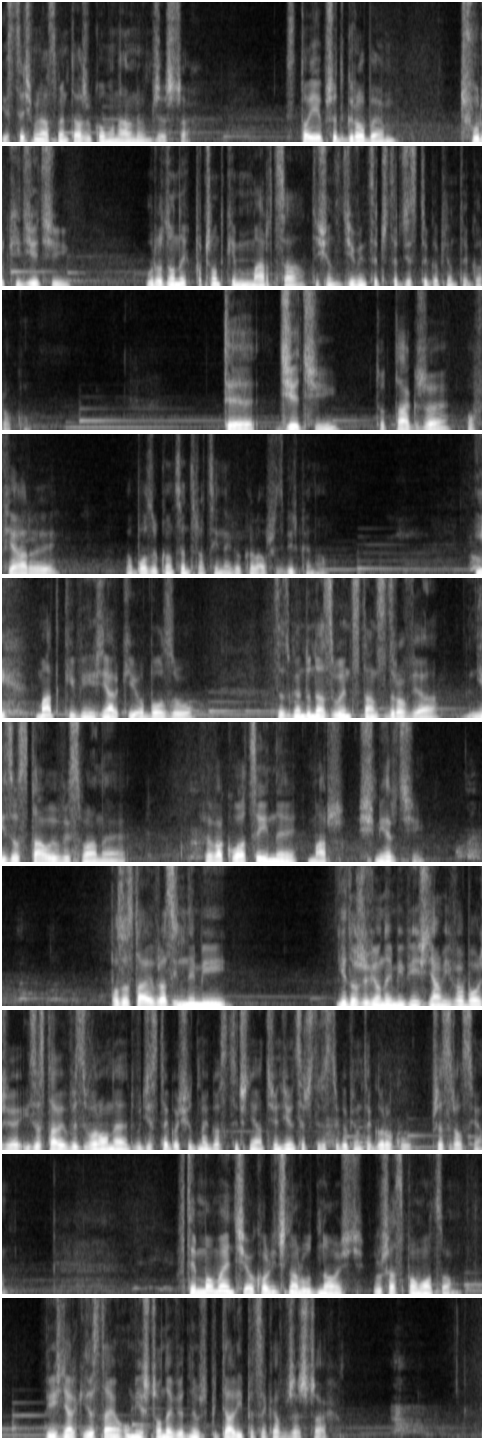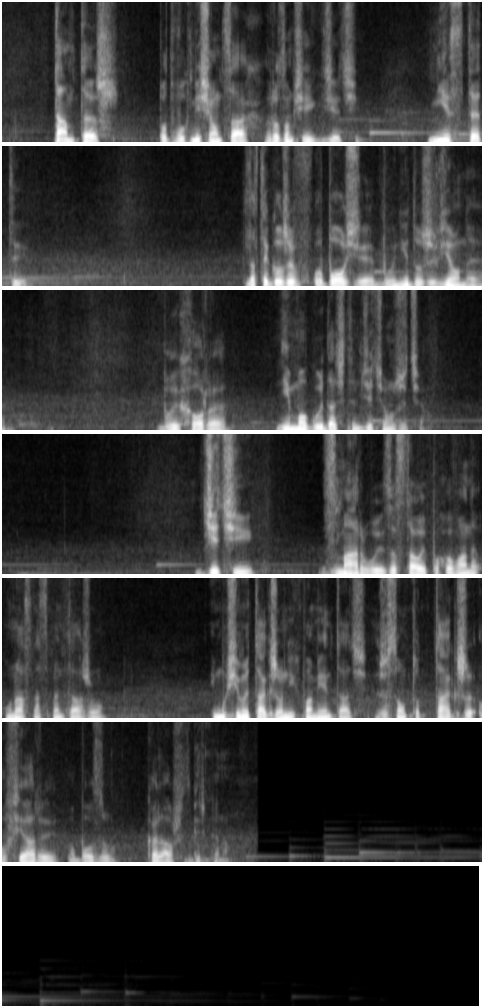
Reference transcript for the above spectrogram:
Jesteśmy na cmentarzu komunalnym w Brzeszczach. Stoję przed grobem czwórki dzieci urodzonych początkiem marca 1945 roku. Te dzieci to także ofiary obozu koncentracyjnego Klauschwitz-Birkenau. Ich matki, więźniarki obozu, ze względu na zły stan zdrowia, nie zostały wysłane w ewakuacyjny marsz śmierci. Pozostały wraz z innymi niedożywionymi więźniami w obozie i zostały wyzwolone 27 stycznia 1945 roku przez Rosjan. W tym momencie okoliczna ludność rusza z pomocą. Więźniarki zostają umieszczone w jednym szpitali PCK w Brzeszczach. Tam też po dwóch miesiącach rodzą się ich dzieci. Niestety, dlatego że w obozie były niedożywione, były chore, nie mogły dać tym dzieciom życia. Dzieci zmarły, zostały pochowane u nas na cmentarzu i musimy także o nich pamiętać, że są to także ofiary obozu Auschwitz-Birkenau.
